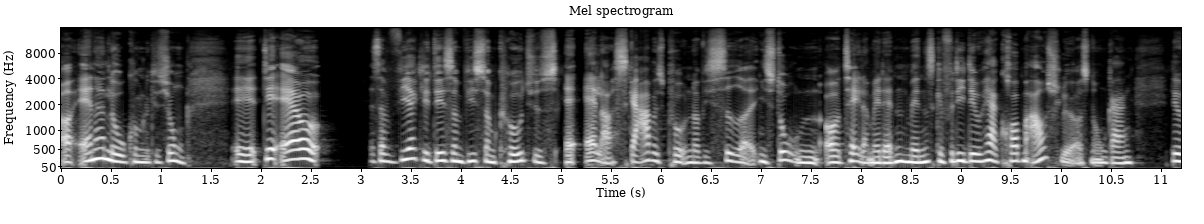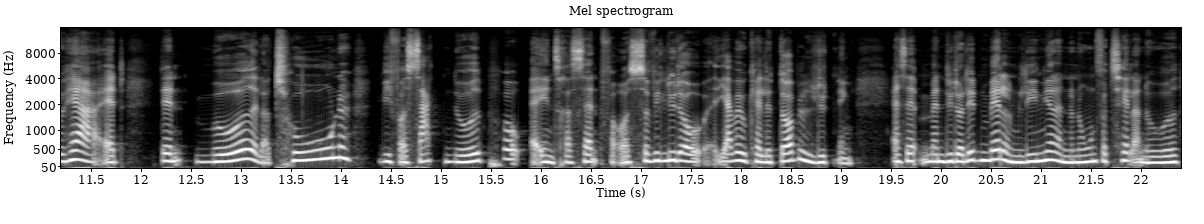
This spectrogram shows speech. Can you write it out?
Og analog kommunikation, øh, det er jo Altså virkelig det, som vi som coaches er aller skarpest på, når vi sidder i stolen og taler med et andet menneske, fordi det er jo her, kroppen afslører os nogle gange. Det er jo her, at den måde eller tone, vi får sagt noget på, er interessant for os. Så vi lytter jo, jeg vil jo kalde det dobbeltlytning. Altså, man lytter lidt mellem linjerne, når nogen fortæller noget.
